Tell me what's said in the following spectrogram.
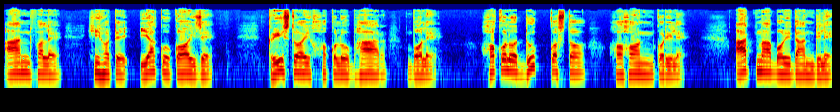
আনফালে সিহঁতে ইয়াকো কয় যে কৃষ্টই সকলো ভাৰ বলে সকলো দুখ কষ্ট সহন কৰিলে আত্মা বলিদান দিলে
